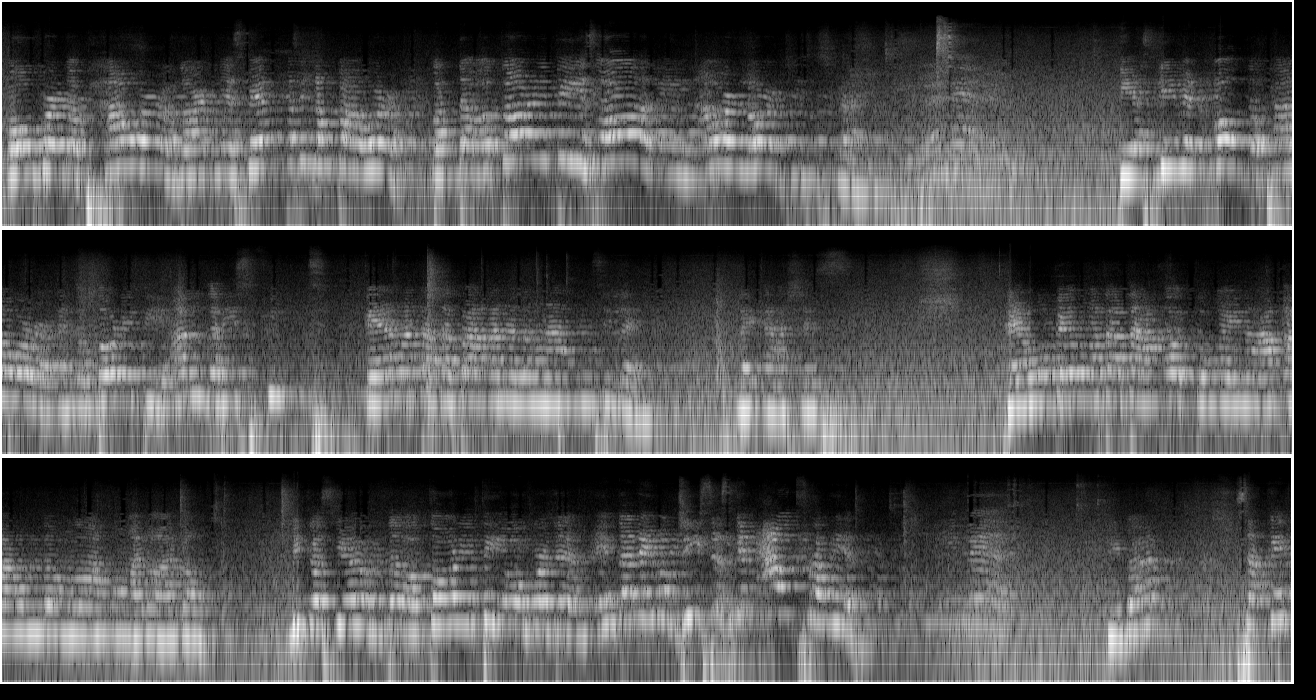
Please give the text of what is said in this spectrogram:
over the power of darkness. Meron kasi ng power, but the authority is all in our Lord Jesus Christ. He has given all the power and authority under His feet. Kaya matatapakan na lang natin sila eh. Like ashes. Kaya huwag kayong matatakot kung kayo nakakaramdam mga kung ano-ano. Because you have the authority over them. In the name of Jesus, get out from Him! Amen. Diba? Sakit.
